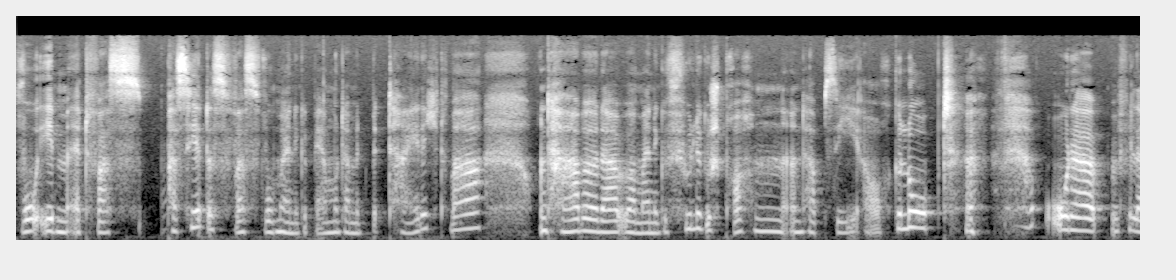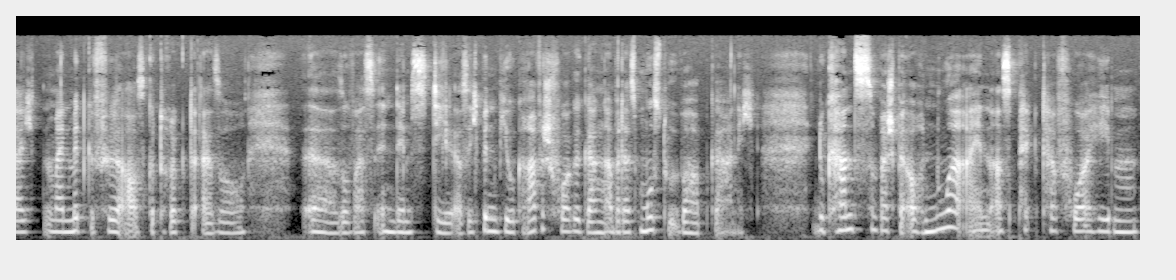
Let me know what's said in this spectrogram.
wo eben etwas passiert ist, was, wo meine Gebärmutter mit beteiligt war und habe da über meine Gefühle gesprochen und habe sie auch gelobt oder vielleicht mein Mitgefühl ausgedrückt. Also äh, sowas in dem Stil. Also ich bin biografisch vorgegangen, aber das musst du überhaupt gar nicht. Du kannst zum Beispiel auch nur einen Aspekt hervorheben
